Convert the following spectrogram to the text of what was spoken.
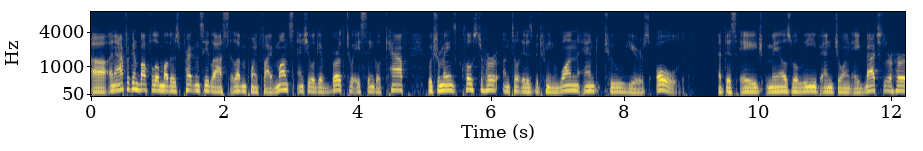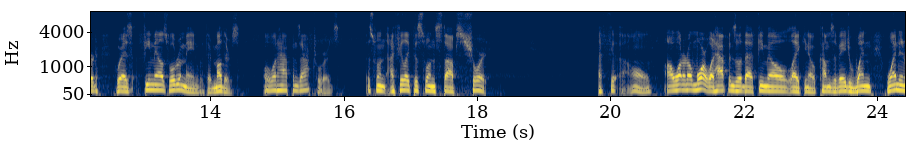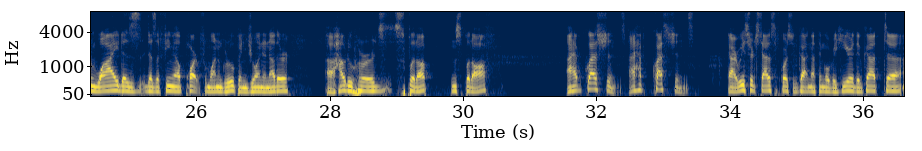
Uh, an African buffalo mother's pregnancy lasts 11.5 months, and she will give birth to a single calf, which remains close to her until it is between one and two years old. At this age, males will leave and join a bachelor herd, whereas females will remain with their mothers. Well, what happens afterwards? This one, I feel like this one stops short. I feel oh, I want to know more. What happens with that female? Like you know, comes of age. When, when, and why does does a female part from one group and join another? Uh, how do herds split up and split off? I have questions. I have questions. Uh, research status, of course, we've got nothing over here. They've got, uh,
